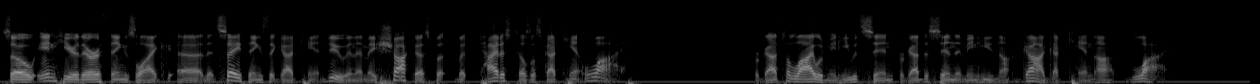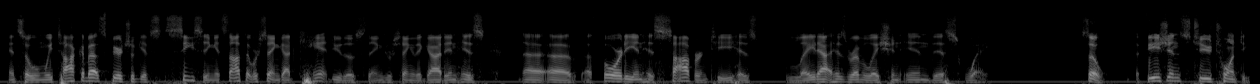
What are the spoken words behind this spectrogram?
So in here there are things like uh, that say things that God can't do, and that may shock us. But but Titus tells us God can't lie. For God to lie would mean he would sin. For God to sin, that means he's not God. God cannot lie. And so when we talk about spiritual gifts ceasing, it's not that we're saying God can't do those things. We're saying that God, in his uh, uh, authority and his sovereignty, has laid out his revelation in this way. So, Ephesians 2.20.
